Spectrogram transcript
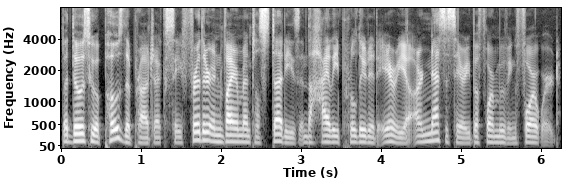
but those who oppose the project say further environmental studies in the highly polluted area are necessary before moving forward.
